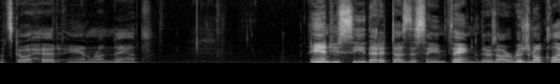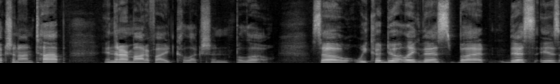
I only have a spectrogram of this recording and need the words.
let's go ahead and run that. And you see that it does the same thing. There's our original collection on top and then our modified collection below. So we could do it like this, but this is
